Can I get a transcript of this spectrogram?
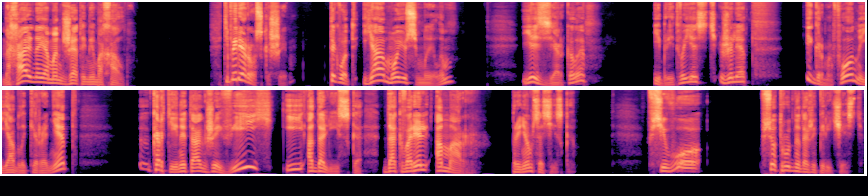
Нахально я манжетами махал. Теперь о роскоши. Так вот, я моюсь мылом, есть зеркало, и бритва есть, жилет, и граммофон, и яблоки ранет, картины также, вий и одолиска, да акварель Амар, при нем сосиска. Всего все трудно даже перечесть.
